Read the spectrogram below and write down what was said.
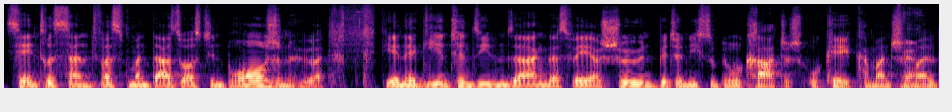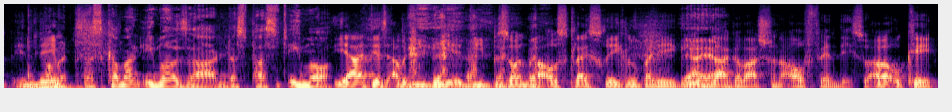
Sehr interessant, was man da so aus den Branchen hört. Die Energieintensiven sagen, das wäre ja schön, bitte nicht so bürokratisch. Okay, kann man schon ja. mal hinnehmen. das kann man immer sagen, das passt immer. Ja, das, aber die, die, die besondere Ausgleichsregelung bei der EG-Umlage ja, war schon aufwendig. So, aber okay.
